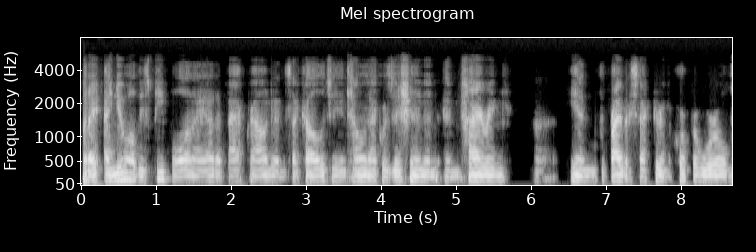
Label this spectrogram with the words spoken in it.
But I, I knew all these people, and I had a background in psychology and talent acquisition and, and hiring uh, in the private sector and the corporate world.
